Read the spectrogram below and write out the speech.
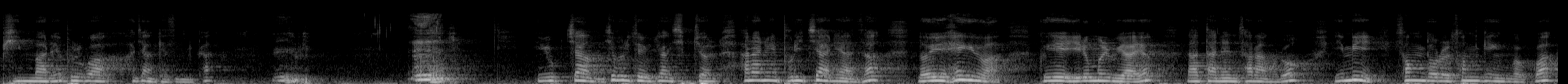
빈말에 불과하지 않겠습니까? 6장 히브리서 6장 10절 하나님이 불의치 아니하사 너희 행위와 그의 이름을 위하여 나타낸 사랑으로 이미 성도를 섬긴 것과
